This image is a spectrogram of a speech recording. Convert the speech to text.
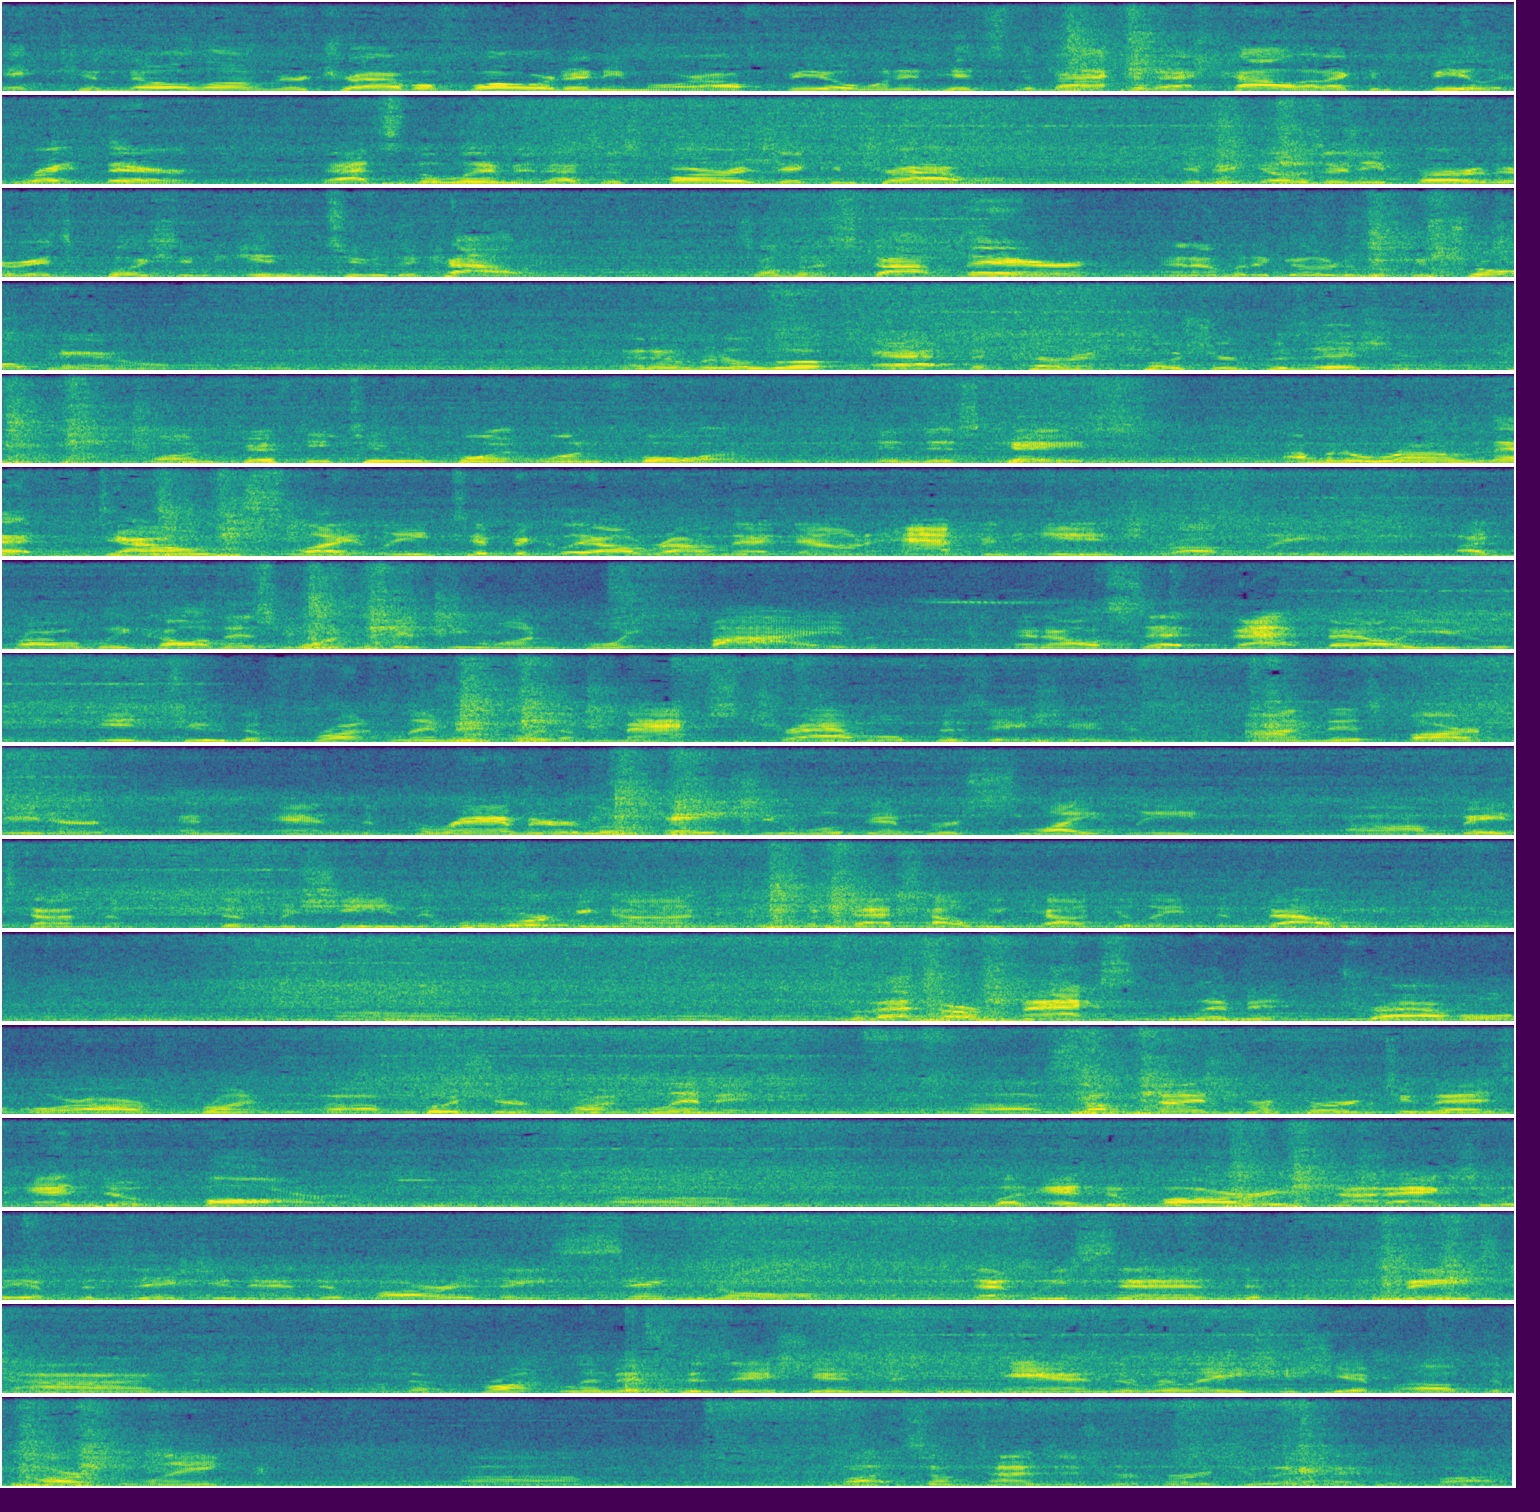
it can no longer travel forward anymore. I'll feel when it hits the back of that collet, I can feel it right there. That's the limit. That's as far as it can travel. If it goes any further, it's pushing into the collet. So I'm going to stop there and I'm going to go to the control panel and I'm going to look at the current pusher position. 152.14 in this case. I'm going to round that down slightly. Typically I'll round that down half an inch roughly. I'd probably call this 151.5 and I'll set that value into the front limit or the max travel position on this bar feeder and, and the parameter location will differ slightly um, based on the, the machine that we're working on but that's how we calculate the value. Um, so that's our max limit travel or our front uh, pusher front limit, uh, sometimes referred to as end of bar. Um, but end of bar is not actually a position, end of bar is a signal that we send based on the front limit position and the relationship of the part length. Um, but sometimes it's referred to as end of bar.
